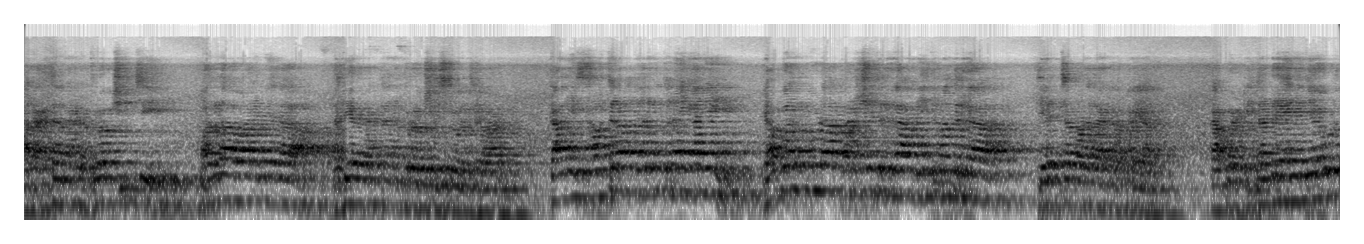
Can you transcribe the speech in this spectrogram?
ఆ రక్తాన్ని అక్కడ ప్రోక్షించి మళ్ళా వారి మీద అదే రక్తాన్ని ప్రోక్షిస్తూ వచ్చేవాడు. కానీ సంవత్సరాలు జరుగుతున్నాయి కానీ ఎవరు కూడా పరిశుద్ధులుగా నీతిమంతులుగా తీర్చబడలేకపోయారు. కాబట్టి తండ్రి అయిన దేవుడు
